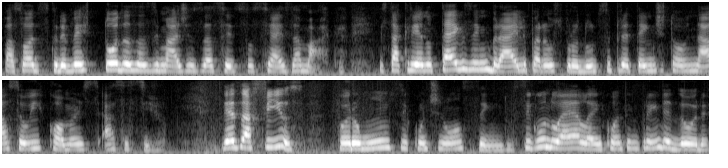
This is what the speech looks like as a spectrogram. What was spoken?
Passou a descrever todas as imagens das redes sociais da marca. Está criando tags em braille para os produtos e pretende tornar seu e-commerce acessível. Desafios foram muitos e continuam sendo. Segundo ela, enquanto empreendedora,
